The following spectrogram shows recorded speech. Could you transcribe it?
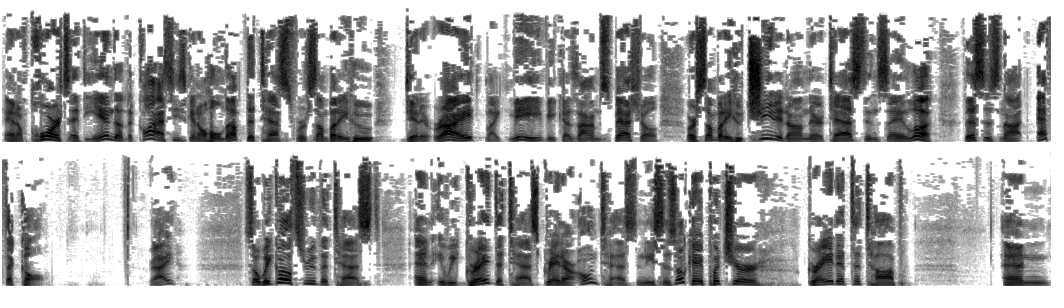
And of course, at the end of the class, he's going to hold up the test for somebody who did it right, like me, because I'm special, or somebody who cheated on their test and say, look, this is not ethical. Right? So we go through the test and we grade the test, grade our own test, and he says, okay, put your grade at the top and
